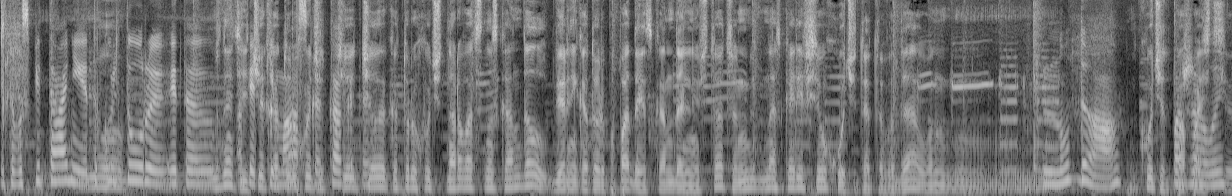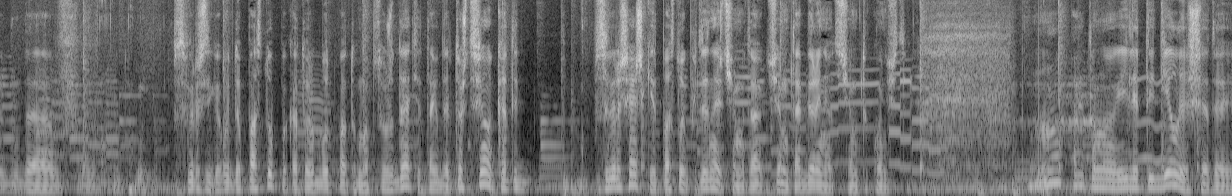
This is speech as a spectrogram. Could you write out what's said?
Это воспитание, это Ну, культура, это Знаете, человек, который маска? хочет, Как че- это? человек, который хочет нарваться на скандал, вернее, который попадает в скандальную ситуацию, он, ну, скорее всего, хочет этого, да, он Ну да. хочет Пожалуй. попасть, да, в- совершить какой-то поступок, который будут потом обсуждать и так далее. Потому что все равно, когда ты совершаешь какие-то поступки, ты знаешь, чем это, чем это обернется, чем это кончится. Ну, поэтому или ты делаешь это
